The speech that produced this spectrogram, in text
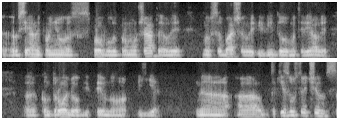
Росіяни про нього спробували промовчати, але ми все бачили, і відеоматеріали контролю об'єктивного є. А такі зустрічі з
